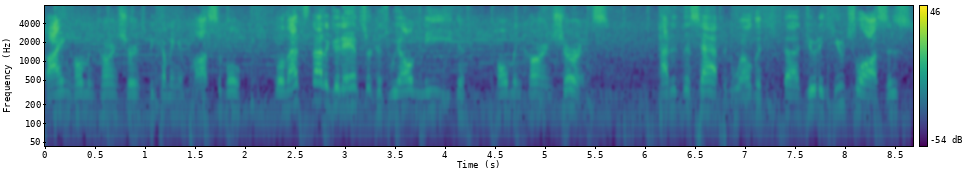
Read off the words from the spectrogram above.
buying home and car insurance becoming impossible? Well, that's not a good answer because we all need home and car insurance. How did this happen? Well, the, uh, due to huge losses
